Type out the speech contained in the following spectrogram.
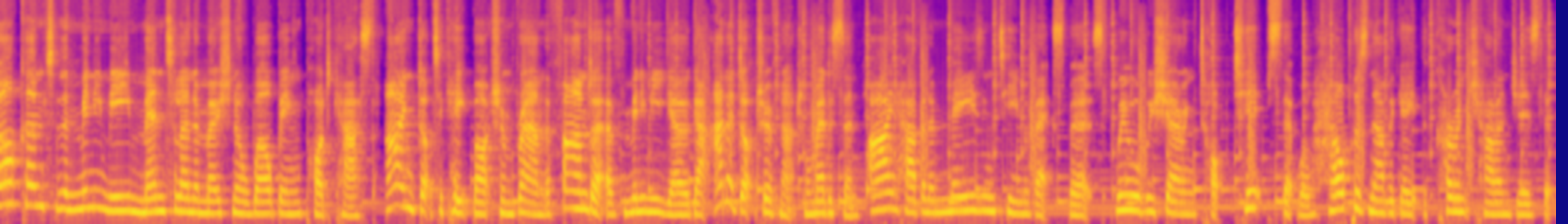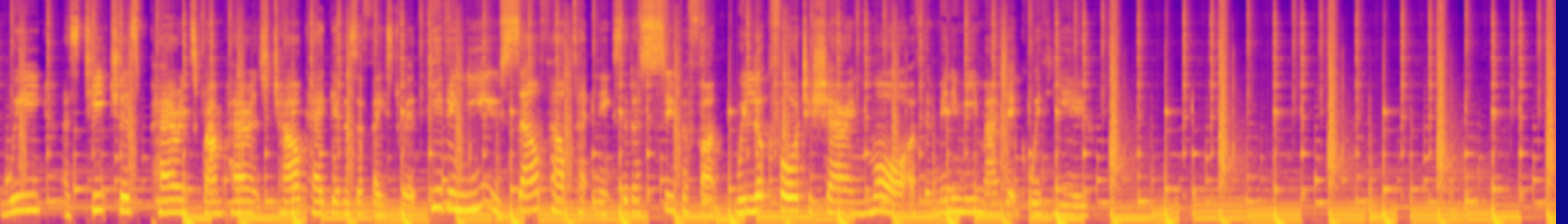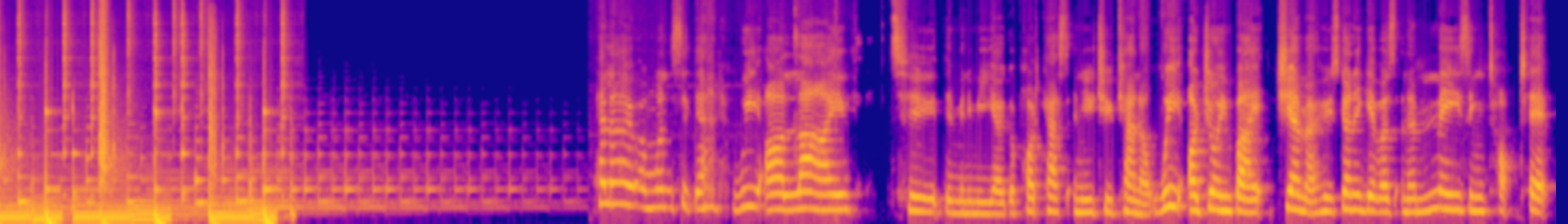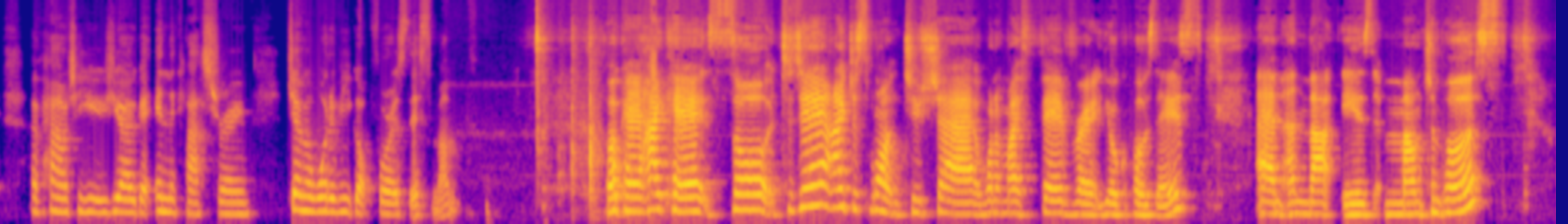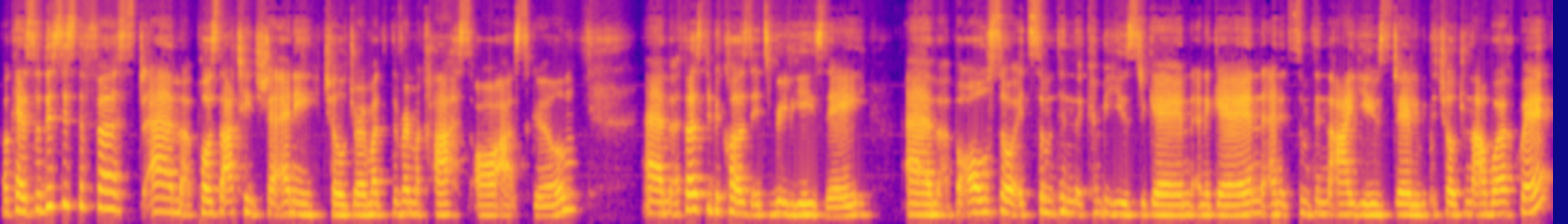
Welcome to the Mini Me Mental and Emotional Wellbeing Podcast. I'm Dr. Kate Bartram Brown, the founder of Mini Me Yoga and a doctor of natural medicine. I have an amazing team of experts. We will be sharing top tips that will help us navigate the current challenges that we, as teachers, parents, grandparents, child caregivers, are faced with, giving you self help techniques that are super fun. We look forward to sharing more of the Mini Me magic with you. Once again, we are live to the Mini Me Yoga podcast and YouTube channel. We are joined by Gemma, who's going to give us an amazing top tip of how to use yoga in the classroom. Gemma, what have you got for us this month? Okay, hi Kate. So today I just want to share one of my favorite yoga poses, um, and that is mountain pose. Okay, so this is the first um, pose that I teach to any children, whether they're in my class or at school. Um, firstly, because it's really easy, um, but also it's something that can be used again and again, and it's something that I use daily with the children that I work with.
